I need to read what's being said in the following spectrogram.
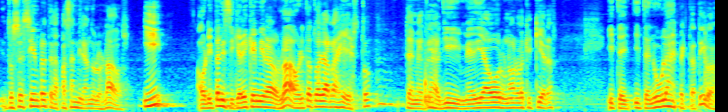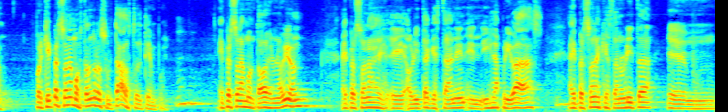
entonces siempre te la pasas mirando los lados. Y ahorita ni siquiera hay que mirar a los lados, ahorita tú agarras esto, mm. te metes allí media hora, una hora, lo que quieras, y te, y te nublas expectativas. Porque hay personas mostrando resultados todo el tiempo. Hay personas montadas en un avión, hay personas eh, eh, ahorita que están en, en islas privadas, hay personas que están ahorita em,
